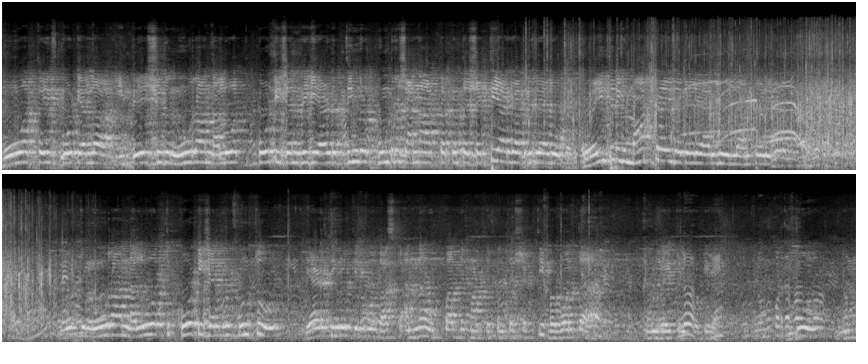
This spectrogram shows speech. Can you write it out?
ಮೂವತ್ತೈದು ಕೋಟಿ ಅಲ್ಲ, ಈ ದೇಶದ ನೂರ ನಲ್ವತ್ತು ಕೋಟಿ ಜನರಿಗೆ ಎರಡು ತಿಂಗಳು ಕುಂಡ್ರಶ ಅನ್ನ ಆಗ್ತಕ್ಕಂಥ ಶಕ್ತಿ ಯಾರಿಗಾದ್ರಿದ್ರೆ ಅದು ರೈತರಿಗೆ ಮಾತ್ರ ಇದೆ ಬೇರೆ ಯಾರಿಗೂ ಇಲ್ಲ ಅಂತೇಳಿ ಇವತ್ತು ನೂರ ನಲ್ವತ್ತು ಕೋಟಿ ಜನರು ಕುಂತು ಎರಡು ತಿಂಗಳು ತಿನ್ಬೋದು, ಅಷ್ಟು ಅನ್ನ ಉತ್ಪಾದನೆ ಮಾಡ್ತಕ್ಕಂಥ ಶಕ್ತಿ ಭಗವಂತ ನಮ್ಮ ರೈತರಿಗೆ ಕೊಟ್ಟಿದೆ ಇದು ನಮ್ಮ.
